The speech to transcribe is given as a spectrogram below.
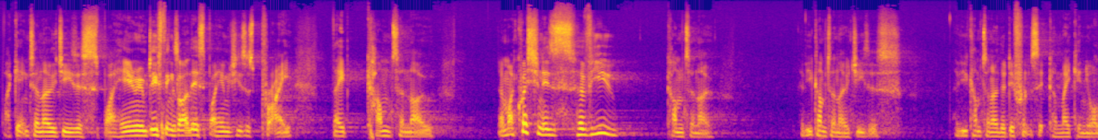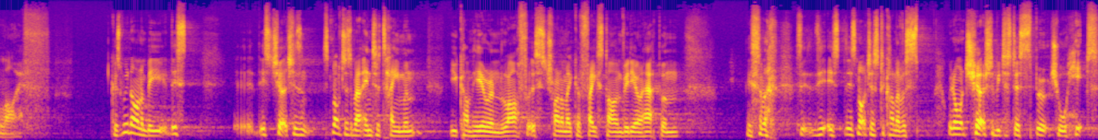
by getting to know Jesus, by hearing him do things like this, by hearing Jesus pray, they'd come to know. And my question is have you come to know? Have you come to know Jesus? Have you come to know the difference it can make in your life? Because we don't want to be, this, this church isn't, it's not just about entertainment. You come here and laugh at us trying to make a FaceTime video happen. It's not, it's, it's not just a kind of a, we don't want church to be just a spiritual hit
